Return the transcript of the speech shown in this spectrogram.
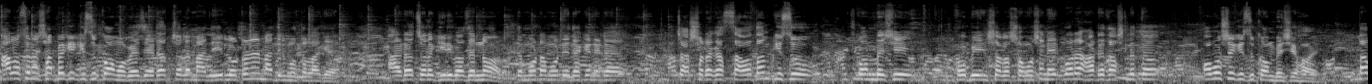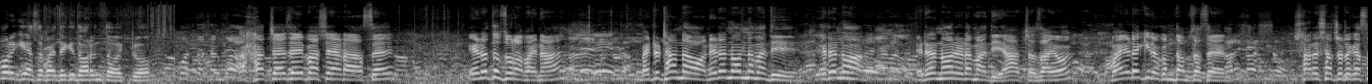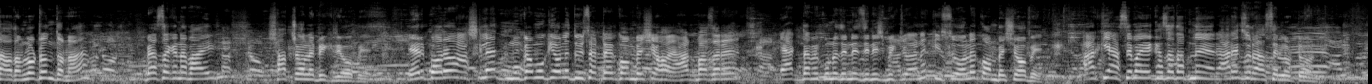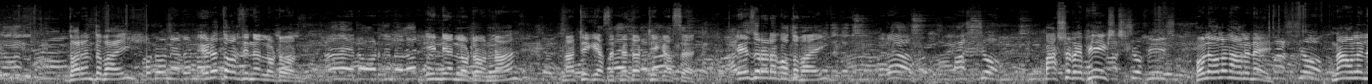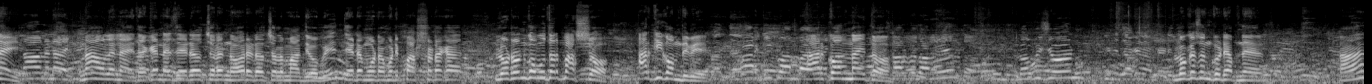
আলোচনা সাপেক্ষে কিছু কম হবে। যে এটা চলে মাদি লোটনের মাদির মতো লাগে। আর এটা চলে গিরিবাজের নর। তো মোটামুটি দেখেন এটা চারশো টাকা চাওয়া দাম, কিছু কম বেশি হবে ইনশাল্লাহ, সমস্যা নেই। এরপরে হাটে আসলে তো অবশ্যই কিছু কম বেশি হয়। তারপরে কি আছে ভাই, দেখি ধরেন তো একটু। আচ্ছা যে পাশে এটা আছে। এটা তো জোড়া ভাই না? ভাই একটু ঠান্ডা হন। এটা নর না মাদি? এটা নর? এটা নর এটা মাদি? আচ্ছা যাই হোক। ভাই এটা কীরকম দাম চাচ্ছেন? সাড়ে সাতশো টাকা চাওয়া দাম। লোটন তো না? বেচা কেনা ভাই? সাতশো হলে বিক্রি হবে। এরপরেও আসলে মুখামুখি হলে দুই চার টাকা কম বেশি হয়। হাট বাজারে এক দামে কোনো দিনের জিনিস বিক্রি হয় না কিছু হলে কম বেশি হবে। আর কি আছে ভাই এক হাজার আপনার? আরেক জোড়া আছে লোটন। ধরেন তো ভাই এটা তো অরিজিনাল লোটন। ইন্ডিয়ান লটন না? না ঠিক আছে ফেদার ঠিক আছে। এই জোড়াটা কত ভাই? পাঁচশো। টাকা ফিক্সড হলে হলে না হলে নাই? না হলে নাই? না হলে নাই। দেখেন যে এটা হচ্ছে নর এটা হচ্ছে হবে এটা মোটামুটি পাঁচশো টাকা। লোটন কবুতর পাঁচশো। আর কি কম দিবে? আর কি কম আর কম নাই তো। লোকেশন? কোটি আপনার? হ্যাঁ?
